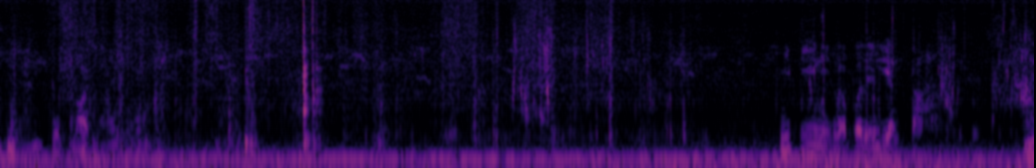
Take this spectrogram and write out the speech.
บหน่อยปลูกน้อยหน่อยมีปีนี่เราไปได้เลี้ยงปลาอื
